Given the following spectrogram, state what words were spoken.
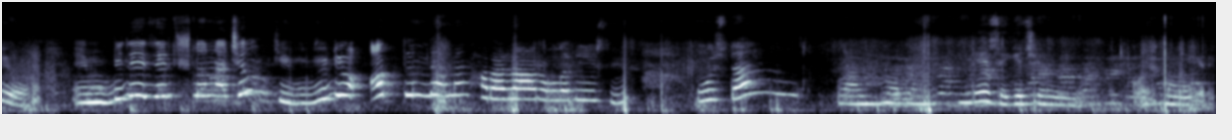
Ee, Bir de zil tuşlarını açalım ki video attığımda hemen haberdar olabilirsiniz. O yüzden yani neyse geçelim. Konuşmama gerek.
